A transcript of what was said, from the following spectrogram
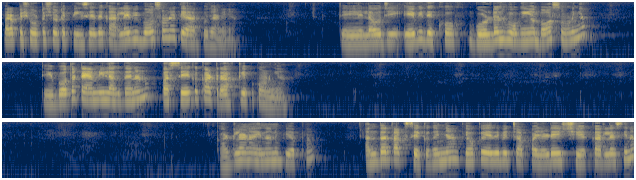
ਪਰ ਆਪਾਂ ਛੋਟੇ ਛੋਟੇ ਪੀਸ ਇਹਦੇ ਕਰ ਲਏ ਵੀ ਬਹੁਤ ਸੋਹਣੇ ਤਿਆਰ ਹੋ ਜਾਣੇ ਆ। ਤੇ ਲਓ ਜੀ, ਇਹ ਵੀ ਦੇਖੋ 골ਡਨ ਹੋ ਗਈਆਂ, ਬਹੁਤ ਸੋਹਣੀਆਂ। ਤੇ ਬਹੁਤਾ ਟਾਈਮ ਨਹੀਂ ਲੱਗਦਾ ਇਹਨਾਂ ਨੂੰ, ਪਰ ਸੇਕ ਘੱਟ ਰੱਖ ਕੇ ਪਕਾਉਣੀਆਂ। ਕੱਢ ਲੈਣਾ ਇਹਨਾਂ ਨੂੰ ਵੀ ਆਪਾਂ। ਅੰਦਰ ਤੱਕ ਸਿੱਕ ਗਈਆਂ, ਕਿਉਂਕਿ ਇਹਦੇ ਵਿੱਚ ਆਪਾਂ ਜਿਹੜੇ ਸ਼ੇਕ ਕਰ ਲਏ ਸੀ ਨਾ,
